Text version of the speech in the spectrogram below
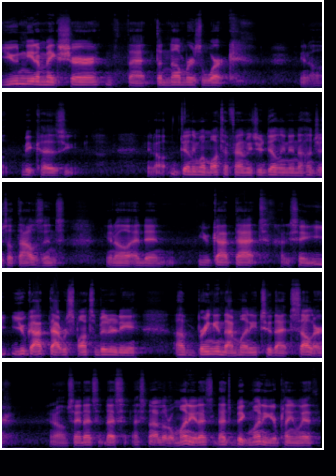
you need to make sure that the numbers work, you know, because, you know, dealing with multifamilies, you're dealing in the hundreds of thousands, you know, and then you got that, how do you say, you, got that responsibility of bringing that money to that seller. You know what I'm saying? That's, that's, that's not little money, that's, that's big money you're playing with,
